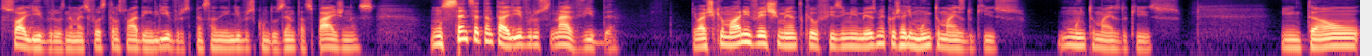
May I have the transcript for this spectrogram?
só livros, né? Mas se fosse transformado em livros, pensando em livros com 200 páginas, uns 170 livros na vida. Eu acho que o maior investimento que eu fiz em mim mesmo é que eu já li muito mais do que isso. Muito mais do que isso. Então,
